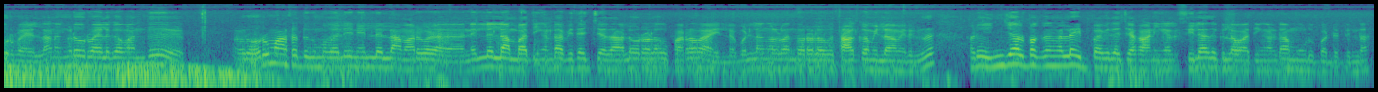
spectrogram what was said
ஊர் வயல் தான். எங்கட ஊர் வயலுக்கு வந்து ஒரு ஒரு மாதத்துக்கு முதலே நெல் எல்லாம் அறுவடை நெல் எல்லாம் பார்த்தீங்கன்னா விதைச்சதால் ஓரளவு பரவாயில்லை. வெள்ளங்கள் வந்து ஓரளவு தாக்கம் இல்லாமல் இருக்குது. அப்படியே இஞ்சால் பக்கங்களில் இப்போ விதைச்ச காணிகள் சிலதுக்குள்ள பார்த்தீங்கன்னா மூடுபட்டுட்டு இருந்தால்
